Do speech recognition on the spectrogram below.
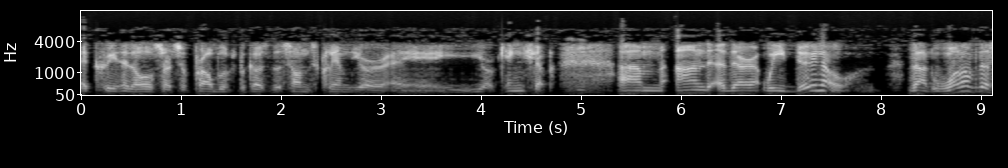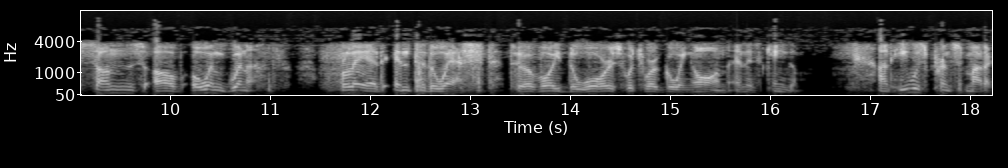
it created all sorts of problems because the sons claimed your uh, your kingship. Um, and there, we do know that one of the sons of Owen Gwynedd fled into the west to avoid the wars which were going on in his kingdom and he was Prince Madoc.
